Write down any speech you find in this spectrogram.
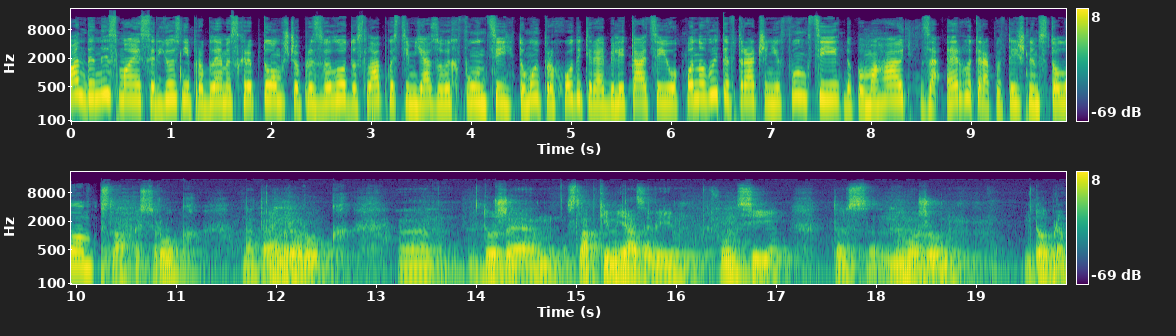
Пан Денис має серйозні проблеми з хребтом, що призвело до слабкості м'язових функцій, тому й проходить реабілітацію. Поновити втрачені функції допомагають за ерготерапевтичним столом. слабкість рук, на тренеру рук, е, дуже слабкі м'язові функції, тобто не можу добре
